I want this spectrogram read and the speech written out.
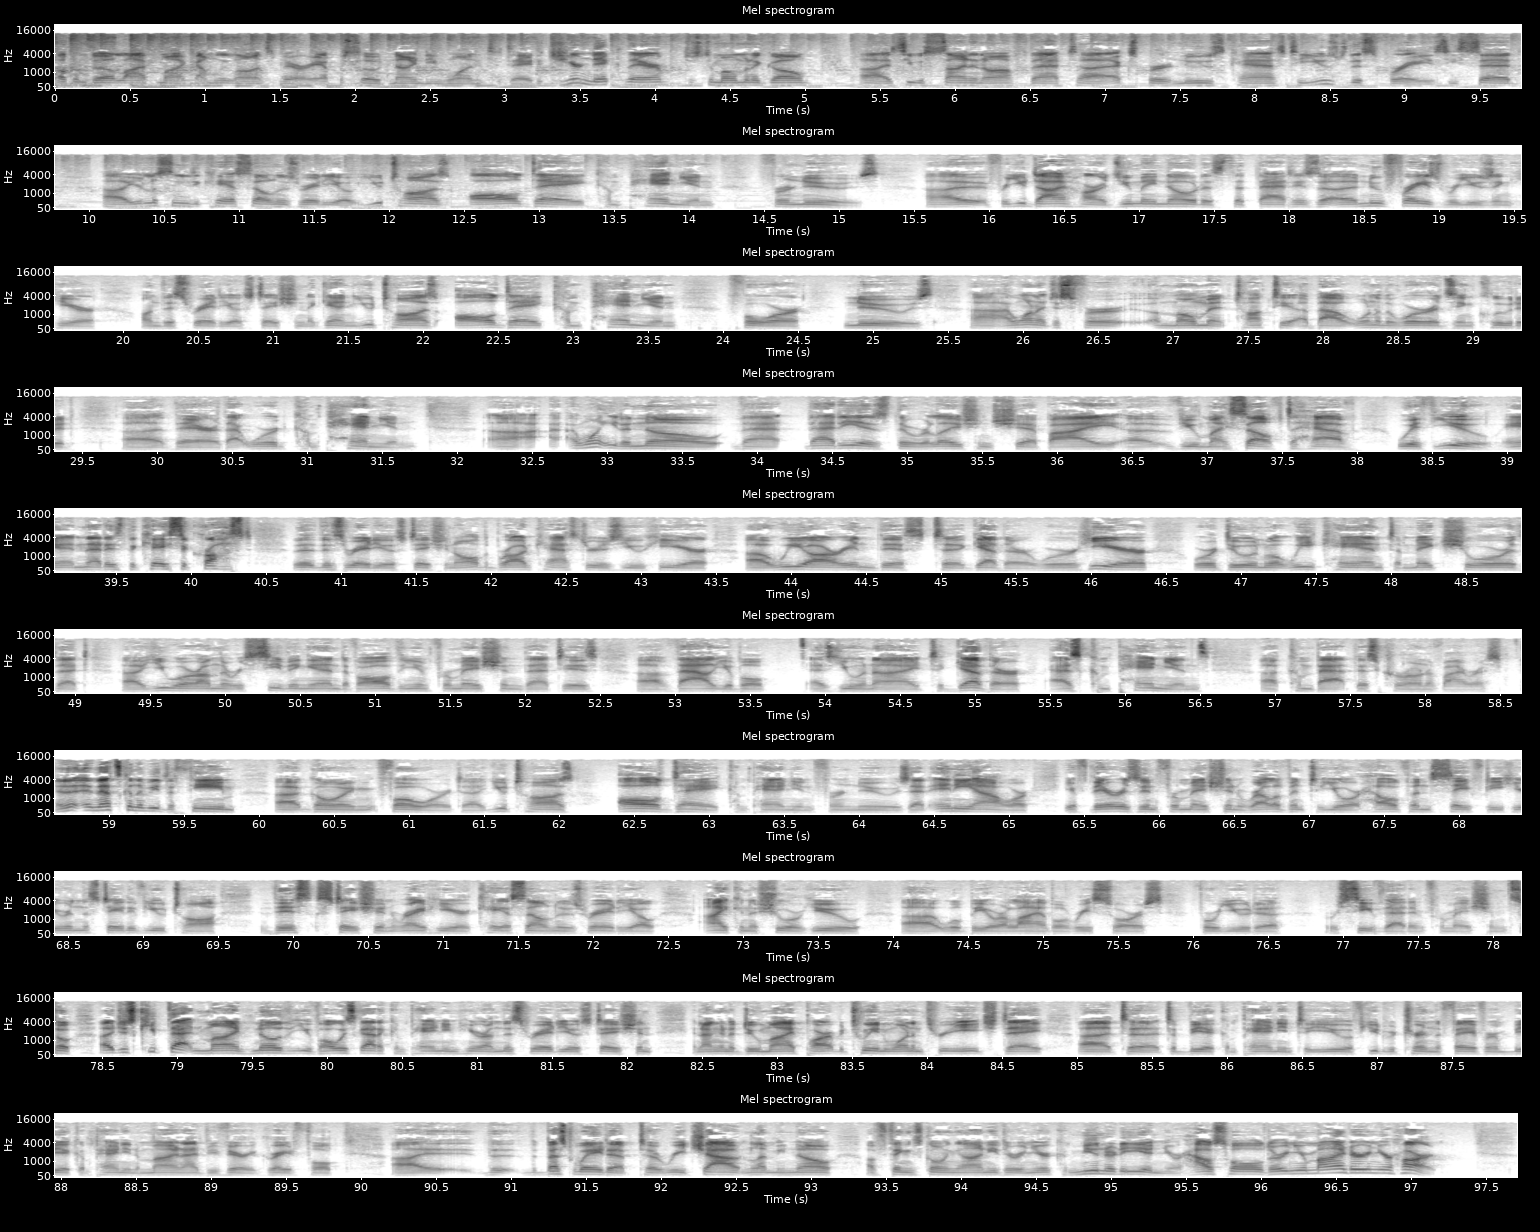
Welcome to Live Mic. I'm Lee Lonsberry, episode 91 today. Did you hear Nick there just a moment ago uh, as he was signing off that uh, expert newscast? He used this phrase. He said, uh, You're listening to KSL News Radio, Utah's all day companion for news. Uh, for you diehards, you may notice that that is a new phrase we're using here on this radio station. Again, Utah's all day companion for news. Uh, I want to just for a moment talk to you about one of the words included uh, there, that word companion. Uh, I, I, want you to know that that is the relationship I uh, view myself to have with you, and that is the case across the, this radio station. All the broadcasters you hear, uh, we are in this together. We're here. We're doing what we can to make sure that uh, you are on the receiving end of all the information that is valuable as you and I together, as companions, uh, combat this coronavirus. And, and that's going to be the theme uh, going forward. Uh, Utah's all day companion for news at any hour. If there is information relevant to your health and safety here in the state of Utah, this station right here, KSL News Radio, I can assure you uh, will be a reliable resource for you to receive that information. So uh, just keep that in mind. Know that you've always got a companion here on this radio station, and I'm going to do my part between one and three each day uh, to to be a companion to you. If you'd return the favor and be a companion of mine, I'd be very grateful. Uh, the the best way to to reach out and let me know of things going on either in your community, in your household, or in your mind or in your heart.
